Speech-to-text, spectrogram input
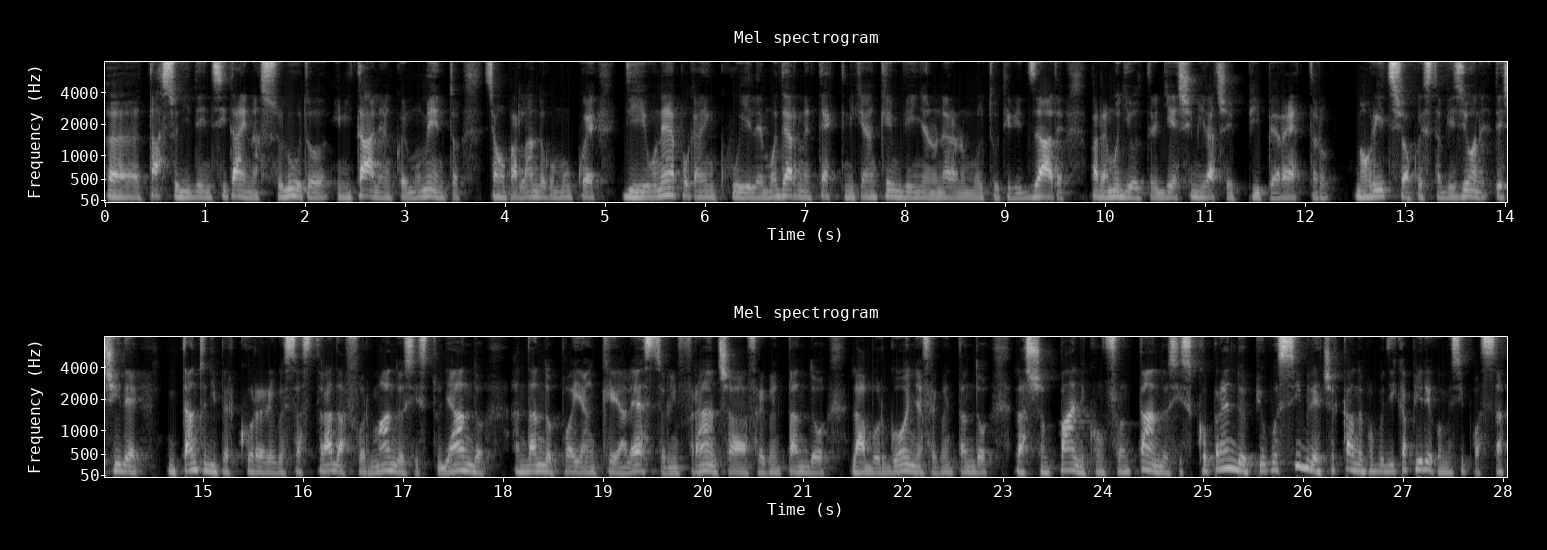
eh, tasso di densità in assoluto in Italia in quel momento. Stiamo parlando comunque di un'epoca in cui le moderne tecniche anche in vigna non erano molto utilizzate, parliamo di oltre 10.000 ceppi per ettaro. Maurizio ha questa visione, decide intanto di percorrere questa strada formandosi, studiando, andando poi anche all'estero, in Francia, frequentando la Borgogna, frequentando la Champagne, confrontandosi, scoprendo il più possibile e cercando proprio di capire come si possa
